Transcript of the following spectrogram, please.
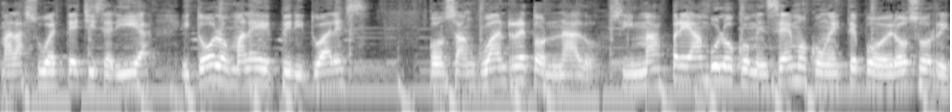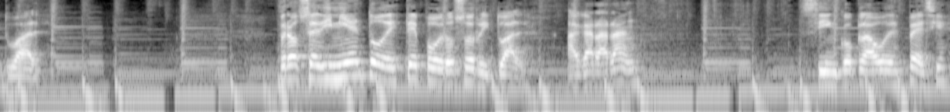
mala suerte, hechicería y todos los males espirituales con San Juan retornado. Sin más preámbulo, comencemos con este poderoso ritual. Procedimiento de este poderoso ritual. Agarrarán 5 clavos de especie.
